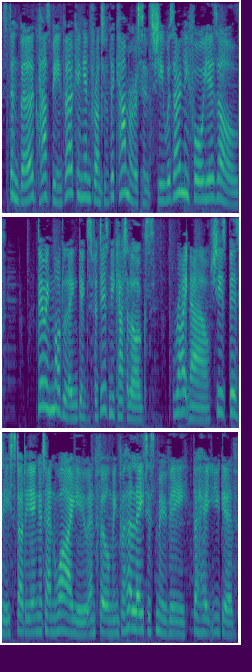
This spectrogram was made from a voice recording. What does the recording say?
Stenberg has been working in front of the camera since she was only four years old, doing modeling gigs for Disney catalogs. Right now, she's busy studying at NYU and filming for her latest movie, The Hate You Give.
